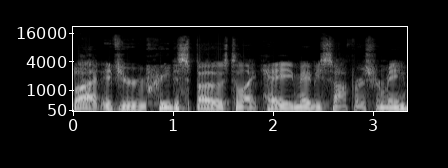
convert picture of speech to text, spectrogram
But if you're predisposed to like, hey, maybe software is for me,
